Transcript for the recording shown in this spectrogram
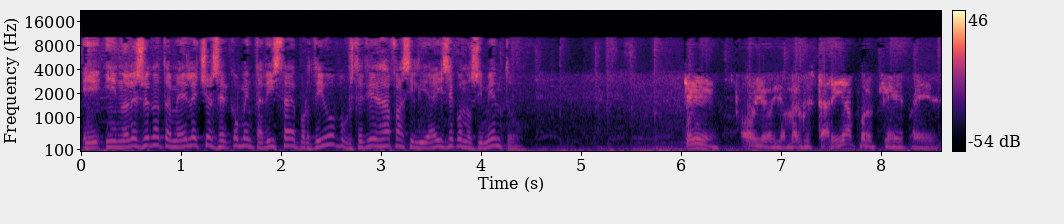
¿Y, ¿Y, no le suena también el hecho de ser comentarista deportivo? Porque usted tiene esa facilidad y ese conocimiento. Sí, obvio, yo me gustaría porque pues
